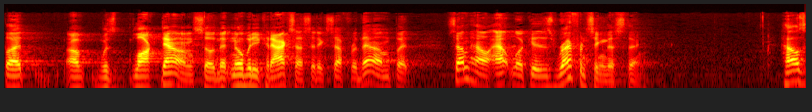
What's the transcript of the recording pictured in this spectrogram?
but uh, was locked down so that nobody could access it except for them, but somehow Outlook is referencing this thing. How's,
